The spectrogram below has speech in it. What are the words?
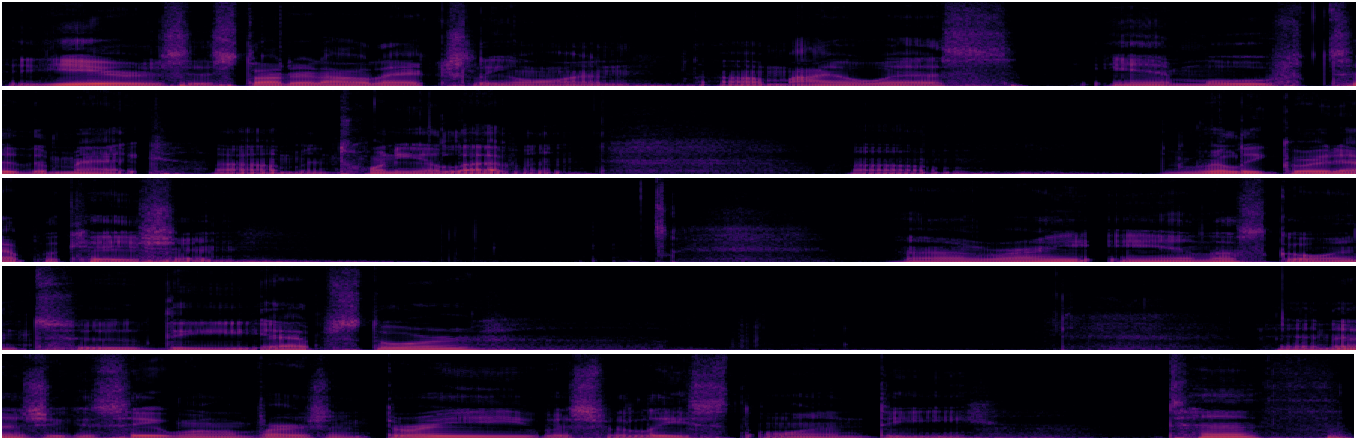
years it started out actually on um, iOS and moved to the Mac um, in 2011 um, really great application Alright, and let's go into the App Store. And as you can see, we're on version 3, which released on the 10th.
